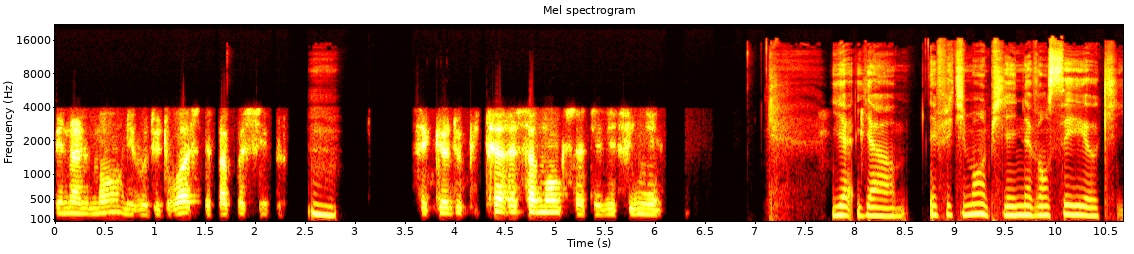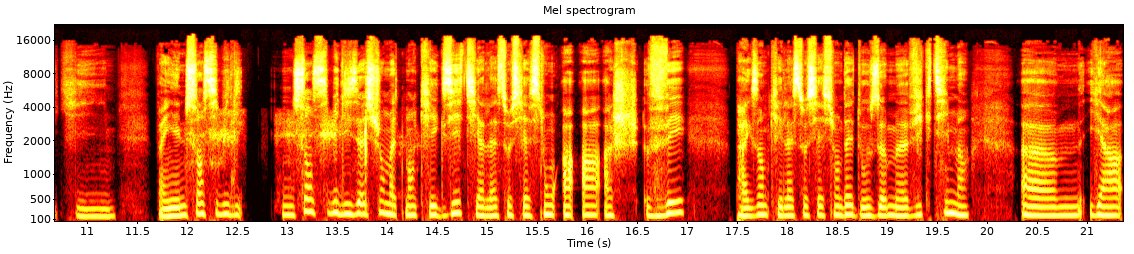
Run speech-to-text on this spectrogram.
pénalement, au niveau du droit, c'était pas possible. Mm. C'est que depuis très récemment que ça a été défini. Il y a, il y a, effectivement, et puis il y a une avancée qui, qui- enfin, il y a une sensibilisation maintenant qui existe. Il y a l'association AAHV, par exemple, qui est l'association d'aide aux hommes victimes. Euh, il y a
